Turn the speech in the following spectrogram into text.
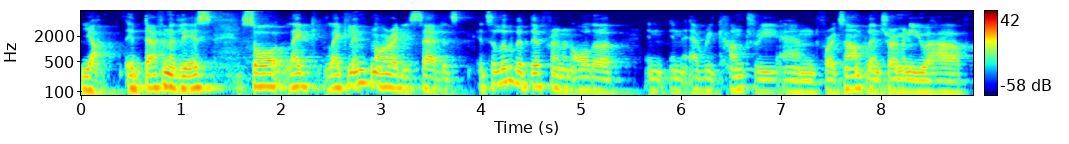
yeah it definitely is so like like Clinton already said it's it's a little bit different in all the in, in every country. And for example, in Germany, you have,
